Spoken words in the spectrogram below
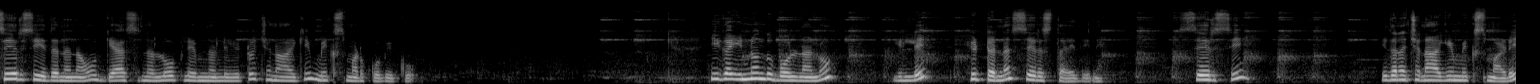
ಸೇರಿಸಿ ಇದನ್ನು ನಾವು ಗ್ಯಾಸ್ನ ಲೋ ಫ್ಲೇಮ್ನಲ್ಲಿ ಇಟ್ಟು ಚೆನ್ನಾಗಿ ಮಿಕ್ಸ್ ಮಾಡ್ಕೋಬೇಕು. ಈಗ ಇನ್ನೊಂದು ಬೌಲ್ ನಾನು ಇಲ್ಲಿ ಹಿಟ್ಟನ್ನು ಸೇರಿಸ್ತಾ ಇದ್ದೀನಿ. ಸೇರಿಸಿ ಇದನ್ನು ಚೆನ್ನಾಗಿ ಮಿಕ್ಸ್ ಮಾಡಿ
